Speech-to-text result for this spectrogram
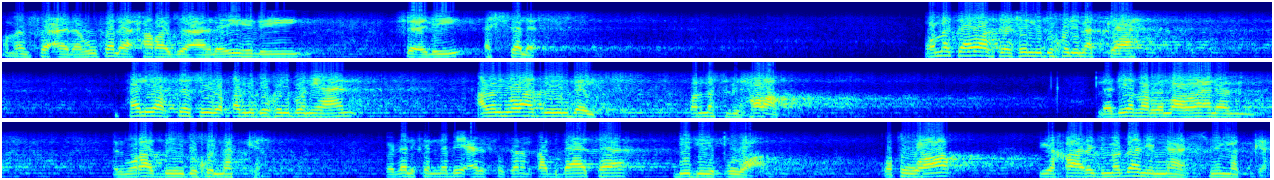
ومن فعله فلا حرج عليه لفعل السلف. ومتى يغتسل لدخول مكة؟ هل يغتسل قبل دخول البنيان أم المراد به البيت والمسجد الحرام؟ الذي يظهر والله أعلم المراد به دخول مكة. وذلك النبي عليه الصلاة والسلام قد بات بذي طوى. وطوى هي خارج مباني الناس من مكة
